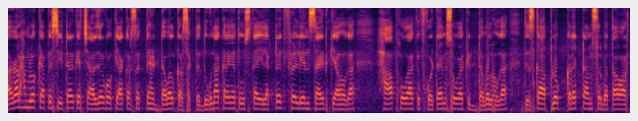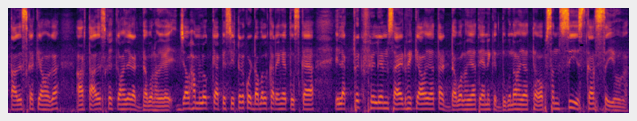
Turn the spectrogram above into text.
अगर हम लोग कैपेसिटर के चार्जर को क्या कर सकते हैं? डबल कर सकते हैं। दुगना करेंगे तो उसका इलेक्ट्रिक फ़ील्ड इन साइड क्या होगा? हाफ़ होगा कि फोर टाइम्स होगा कि डबल होगा। तो इसका आप लोग करेक्ट आंसर बताओ, अड़तालीस का क्या होगा? अड़तालीस का क्या हो जाएगा? डबल हो जाएगा। जब हम लोग कैपेसिटर को डबल करेंगे तो उसका इलेक्ट्रिक फ़ील्ड इन साइड भी क्या हो जाता है? डबल हो जाता है, यानी कि दुगना हो जाता है। ऑप्शन सी इसका सही होगा।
